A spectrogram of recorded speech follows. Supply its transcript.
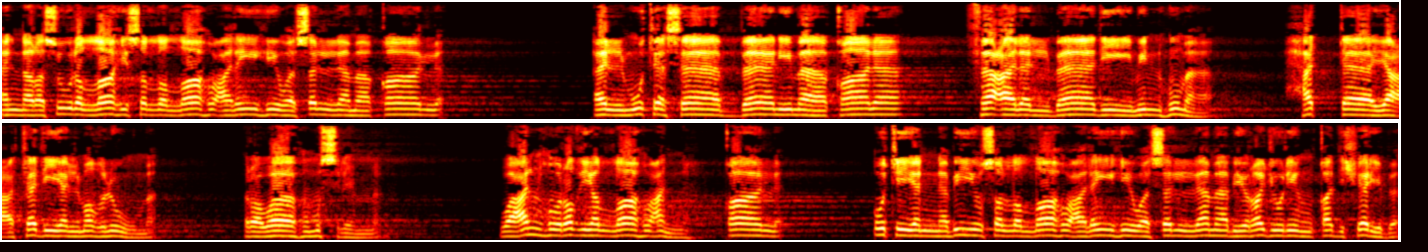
أن رسول الله صلى الله عليه وسلم قال المتسابان ما قال فعل البادي منهما حتى يعتدي المظلوم. رواه مسلم. وعنه رضي الله عنه قال أتي النبي صلى الله عليه وسلم برجل قد شرب.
